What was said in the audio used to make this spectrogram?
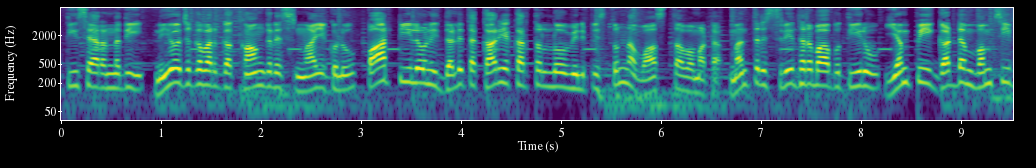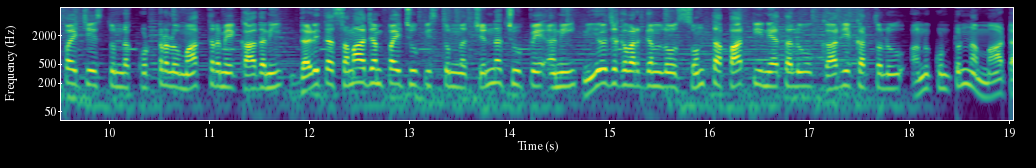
తీశారన్నది నియోజకవర్గ కాంగ్రెస్ నాయకులు పార్టీలోని దళిత కార్యకర్తల్లో వినిపిస్తున్న వాస్తవమట. మంత్రి శ్రీధరబాబు తీరు ఎంపీ గడ్డం వంశీపై చేస్తున్న కుట్రలు మాత్రమే కాదని దళిత సమాజంపై చూపిస్తున్న చిన్న చూపే అని నియోజకవర్గంలో సొంత పార్టీ నేతలు కార్యకర్తలు అనుకుంటున్న మాట.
